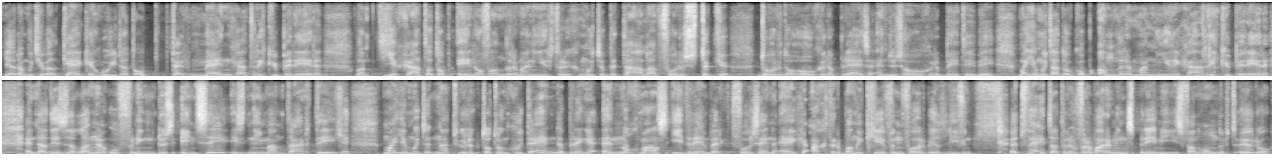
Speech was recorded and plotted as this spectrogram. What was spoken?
Ja, dan moet je wel kijken hoe je dat op termijn gaat recupereren. Want je gaat dat op een of andere manier terug moeten betalen. Voor een stukje door de hogere prijzen en dus hogere BTW. Maar je moet dat ook op andere manieren gaan recupereren. En dat is de lange oefening. Dus in C is niemand daar tegen. Maar je moet het natuurlijk tot een goed einde brengen. En nogmaals, iedereen werkt voor zijn eigen achterban. Ik geef een voorbeeld, lieven. Het feit dat er een verwarmingspremie is van 100 euro,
